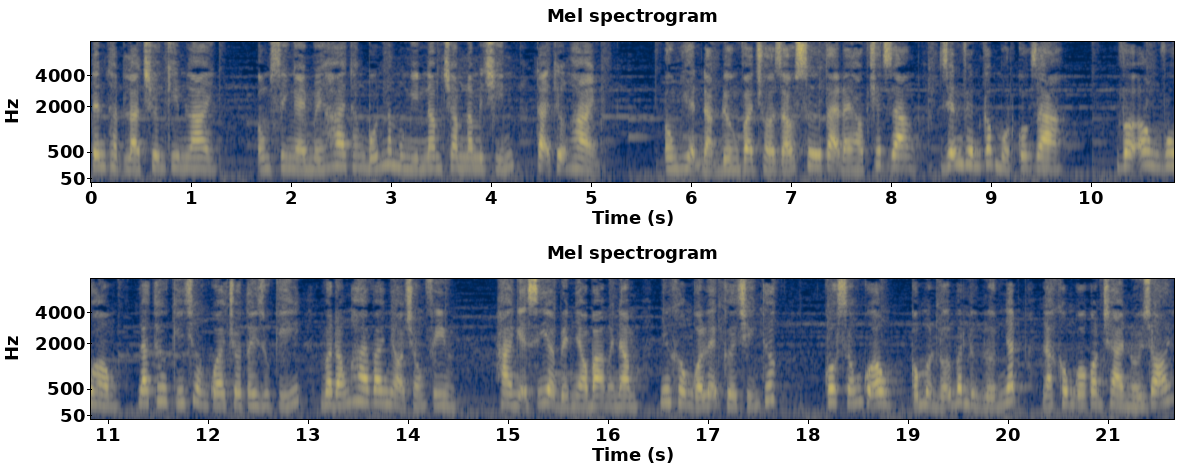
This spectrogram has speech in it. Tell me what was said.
tên thật là Trương Kim Lai. Ông sinh ngày 12 tháng 4 năm 1559 tại Thượng Hải. Ông hiện đảm đương vai trò giáo sư tại Đại học Chiết Giang, diễn viên cấp 1 quốc gia. Vợ ông Vu Hồng là thư ký trường quay cho Tây Du Ký và đóng hai vai nhỏ trong phim. Hai nghệ sĩ ở bên nhau 30 năm nhưng không có lễ cưới chính thức. Cuộc sống của ông có một nỗi bất lực lớn nhất là không có con trai nối dõi.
